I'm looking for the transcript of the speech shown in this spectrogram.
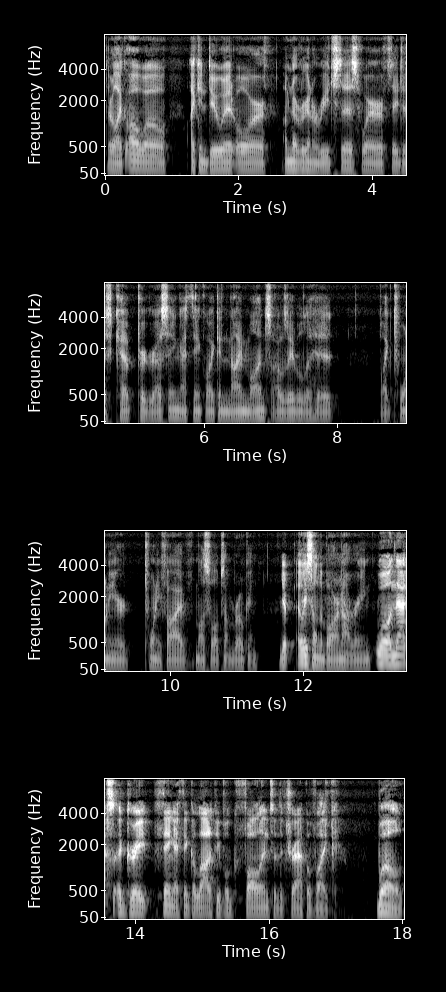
They're like, oh well, I can do it, or I'm never gonna reach this. Where if they just kept progressing, I think like in nine months, I was able to hit like 20 or 25 muscle ups unbroken. yep. At least on the bar, not ring. Well, and that's a great thing. I think a lot of people fall into the trap of like, well,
